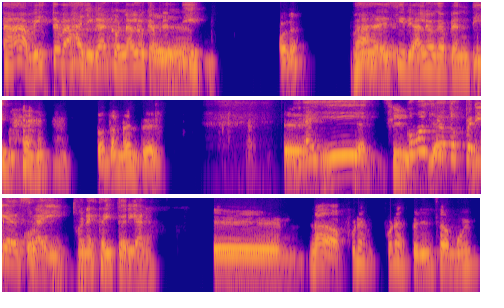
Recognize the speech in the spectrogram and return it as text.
Ah, viste, vas a llegar con algo que aprendí. Eh, ¿Hola? Vas a eh, decir algo que aprendí. Totalmente. Eh, ahí, ¿cómo ha sido tu experiencia ahí con esta editorial? Eh, nada, fue una, fue una, experiencia muy,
